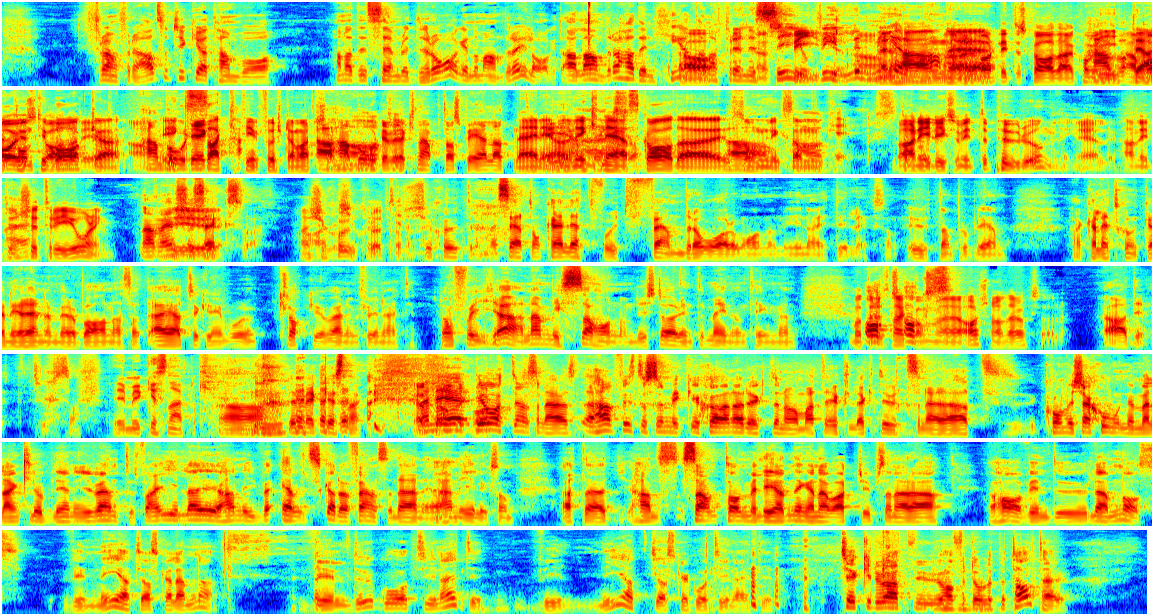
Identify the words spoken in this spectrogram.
framförallt så tycker jag att han var han hade sämre drag än de andra i laget. Alla andra hade en helt ja, annan frenesi speed, och ville ja. mer. Men han, han hade varit lite skadad, han kom, han, han, han kom tillbaka han borde, exakt till första matchen. Ja, han borde väl knappt ha spelat. Nej, nej, han är knäskada som liksom... Okay. han är liksom inte purung längre heller. Han är inte nej. en 23-åring. Nej, men 26 va? Han är 27, ja, 27 tror jag. 27 till Men säg att de kan lätt få ut fem bra år av honom i United liksom, utan problem han kan lätt sjunka ner ännu mer i banan. Så att, nej, jag tycker det vore en klockren värvning för United. De får gärna missa honom, det stör inte mig någonting. Men... Var det snack om eh, Arsenal där också? Eller? Ja, det vet tusan. Det är mycket snack. Ja, det är mycket snack. Men det, det är åter en sån här, han finns det så mycket sköna rykten om att det är läckt ut sån här att konversationer mellan klubbledningen och Juventus, för han gillar ju, han är älskad av fansen där nere. Han är liksom, att äh, hans samtal med ledningen har varit typ sån här, jaha, vill du lämna oss? Vill ni att jag ska lämna? Vill du gå till United? Vill ni att jag ska gå till United? Tycker du att vi har för dåligt betalt här?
